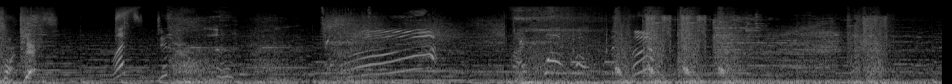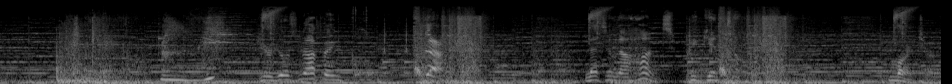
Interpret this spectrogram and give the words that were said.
Try this. Let's do. Uh, I won't hold. Here goes nothing. Letting the hunt begin. My turn.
